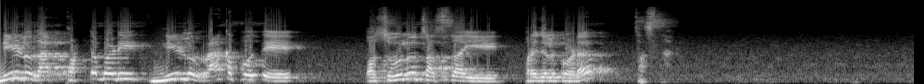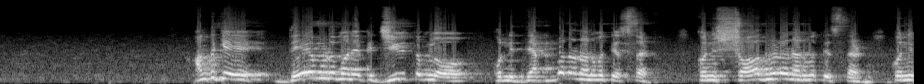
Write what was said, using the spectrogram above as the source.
నీళ్ళు రా కొట్టబడి నీళ్ళు రాకపోతే పశువులు చస్తాయి ప్రజలు కూడా చస్తారు. అందుకే దేవుడు మన యొక్క జీవితంలో కొన్ని దెబ్బలను అనుమతిస్తాడు కొన్ని శోధనలను అనుమతిస్తాడు కొన్ని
